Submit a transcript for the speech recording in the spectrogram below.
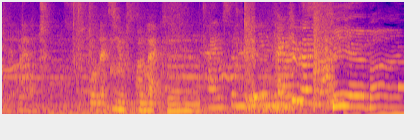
in the ground. So let's use come back. Thank you very much. See ya, bye.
